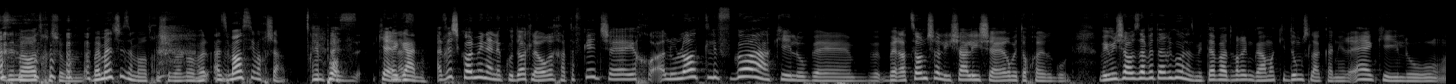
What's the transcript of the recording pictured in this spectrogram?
זה, זה מאוד חשוב לנו. באמת שזה מאוד חשוב לנו, אבל אז מה עושים עכשיו? הם פה. אז, כן, הגענו. אז, אז יש כל מיני נקודות לאורך התפקיד שעלולות לפגוע, כאילו, ב, ב, ברצון של אישה להישאר בתוך הארגון. ואם אישה עוזבת את הארגון, אז מטבע הדברים, גם הקידום שלה כנראה, כאילו,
